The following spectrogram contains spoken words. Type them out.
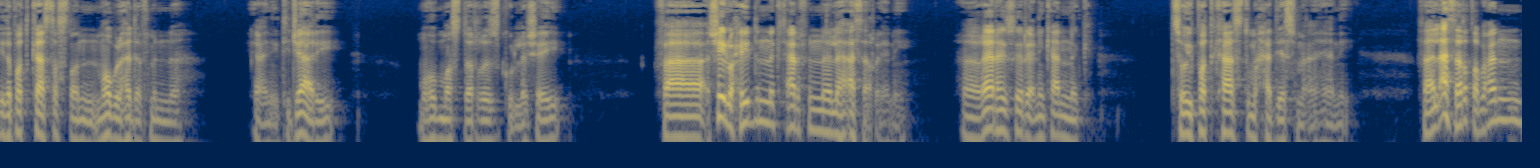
إذا بودكاست أصلا مو بالهدف منه يعني تجاري مو هو بمصدر رزق ولا شيء. فالشيء الوحيد إنك تعرف إنه له أثر يعني. آه، غيرها يصير يعني كأنك تسوي بودكاست وما حد يسمعه يعني. فالأثر طبعا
